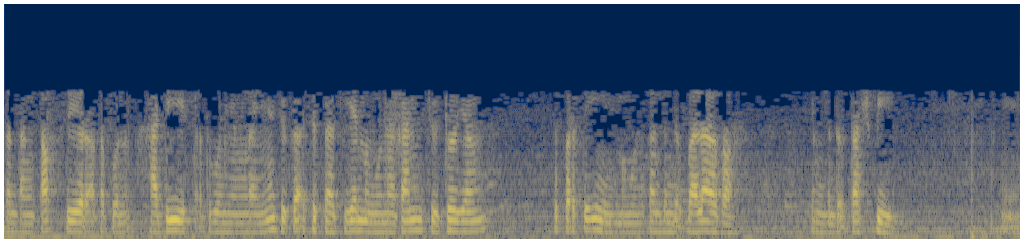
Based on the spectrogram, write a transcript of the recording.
tentang tafsir ataupun hadis ataupun yang lainnya juga sebagian menggunakan judul yang seperti ini, menggunakan bentuk balaghah. yang bentuk tasbih ya.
